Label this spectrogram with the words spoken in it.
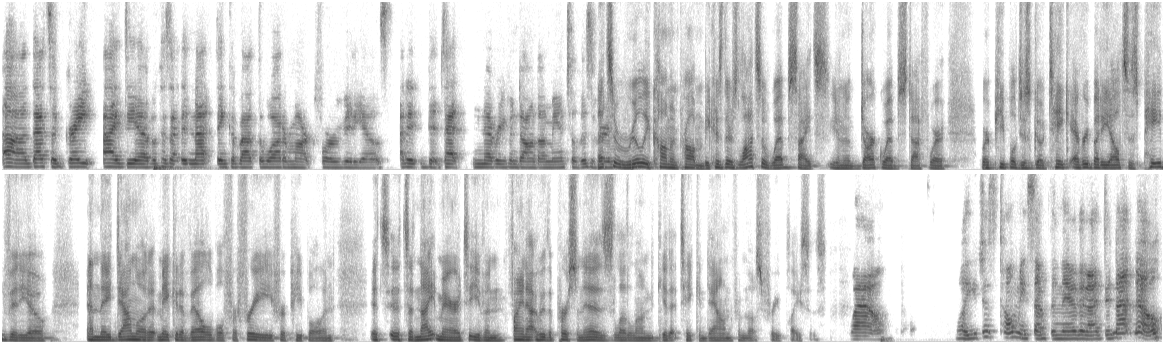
Uh, that's a great idea because I did not think about the watermark for videos. I did that, that never even dawned on me until this. That's a really common problem because there's lots of websites, you know, dark web stuff where where people just go take everybody else's paid video and they download it, make it available for free for people, and it's it's a nightmare to even find out who the person is, let alone get it taken down from those free places. Wow, well, you just told me something there that I did not know.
